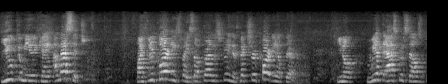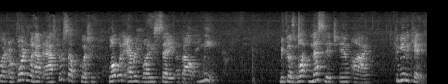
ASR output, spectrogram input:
you communicate a message. I threw Courtney's face up there on the screen, there's a picture of Courtney up there. You know, we have to ask ourselves, or Courtney would have to ask herself the question, what would everybody say about me? Because what message am I communicating?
